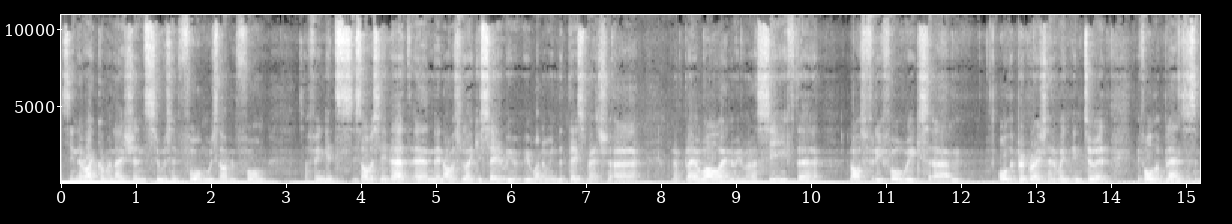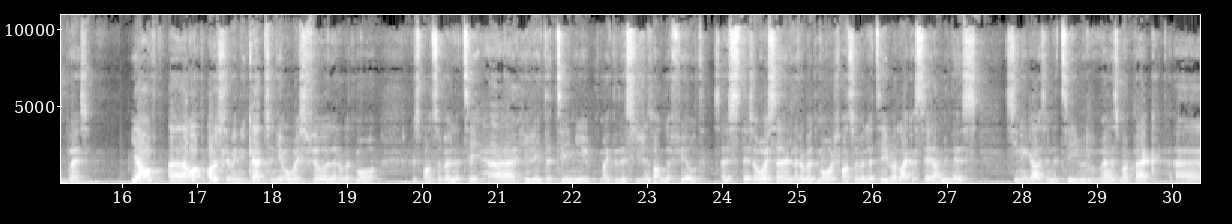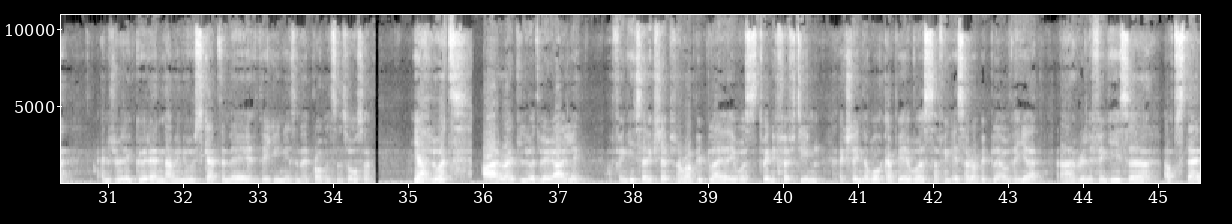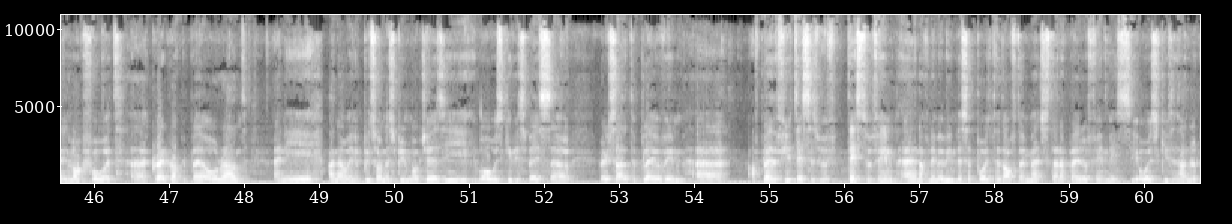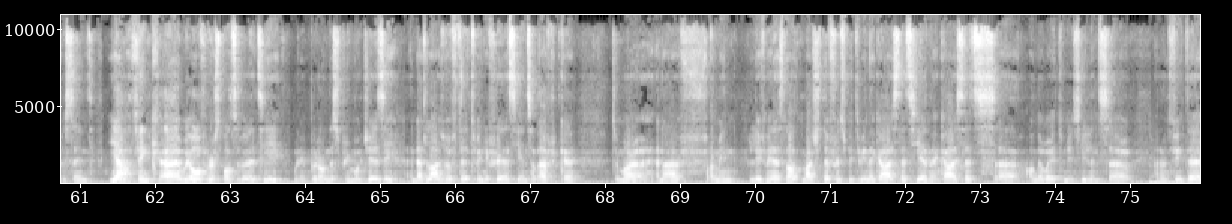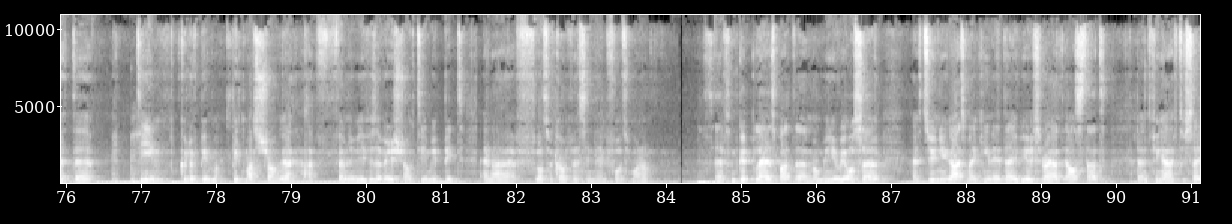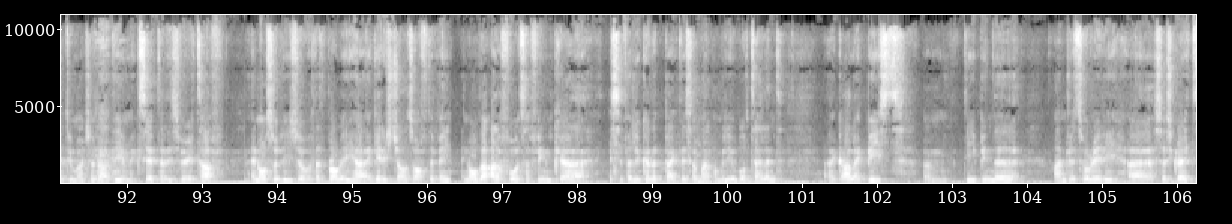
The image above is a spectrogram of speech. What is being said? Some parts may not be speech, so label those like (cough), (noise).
seeing the right combinations, who's in form, who's not in form. So I think it's it's obviously that, and then obviously, like you said, we, we want to win the test match, uh, to play well, and we want to see if the last three four weeks, um, all the preparation that went into it, if all the plans is in place. Yeah, uh, obviously, when you're captain, you always feel a little bit more responsibility. Uh, you lead the team, you make the decisions on the field. So there's, there's, always a little bit more responsibility. But like I said, I mean, there's senior guys in the team who has my back uh, and is really good. And I mean, who's captain their, their unions and their provinces also. Yeah, Lood, I rate Lood very highly. I think he's an exceptional rugby player. He was 2015, actually in the World Cup he was, I think, SA Rugby Player of the Year. I really think he's an outstanding lock forward, a great rugby player all round. And he, I know when he puts on a Springbok jersey, he will always give his best. So very excited to play with him. Uh, I've played a few tests with tests with him, and I've never been disappointed after a match that I played with him. He's, he always gives it hundred percent. Yeah, I think uh, we all have a responsibility when we put on the Springbok jersey, and that lies with the 23 that's here in South Africa tomorrow. And I've, I mean, believe me, there's not much difference between the guys that's here and the guys that's uh, on the way to New Zealand. So I don't think the the team could have been picked much stronger. I firmly believe it's a very strong team we picked, and I have lots of confidence in them for tomorrow. They have some good players, but um, me, we also have two new guys making their debuts. Rynhardt Elstadt. Don't think I have to say too much about him, except that he's very tough. And also Lizo, that probably uh, get his chance off the bench. And all the other forwards, I think, uh, if I look at the pack, there's some unbelievable talent. A guy like Beast, um, deep in the hundreds already. Uh, so it's great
